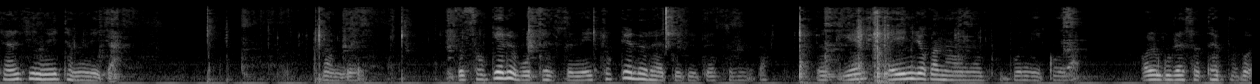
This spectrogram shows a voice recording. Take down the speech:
변신이 됩니다. 그런데 이거 소개를 못했으니 소개를 해드리겠습니다. 여기에 레인저가 나오는 부분이 있고요. 얼굴에서 대부분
